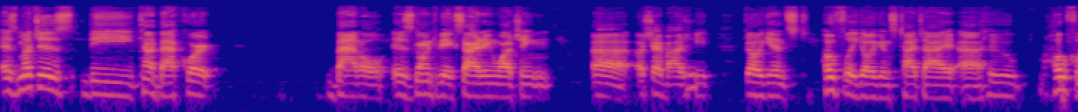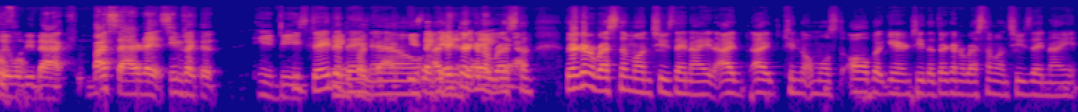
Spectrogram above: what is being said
as much as the kind of backcourt battle is going to be exciting, watching uh, Ochai Agbaji go against, hopefully go against TyTy, uh, who hopefully, hopefully will be back by Saturday. It seems like that he'd be. He's day to day now. Like I think they're going to rest yeah. him. They're going to rest him on Tuesday night. I I can almost all but guarantee that they're going to rest him on Tuesday night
